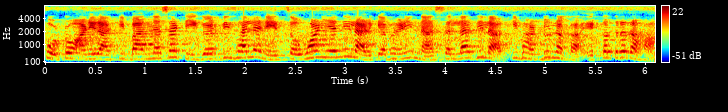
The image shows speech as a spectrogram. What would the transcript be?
फोटो आणि राखी बांधण्यासाठी गर्दी झाल्याने चव्हाण यांनी लाडक्या बहिणींना सल्ला दिला की भांडू नका एकत्र राहा.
